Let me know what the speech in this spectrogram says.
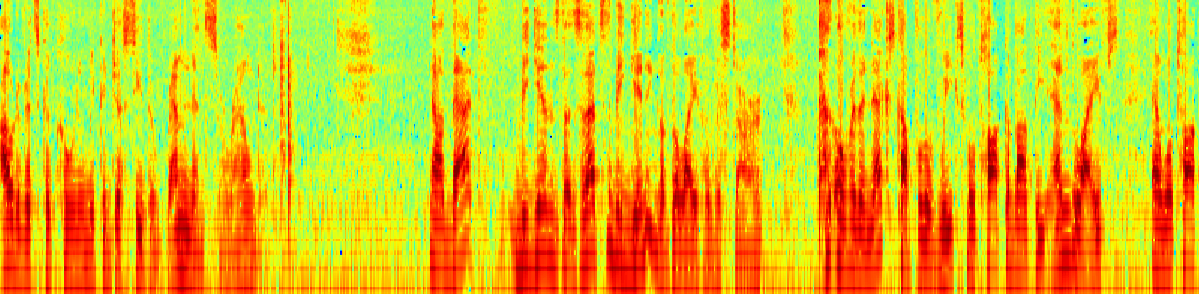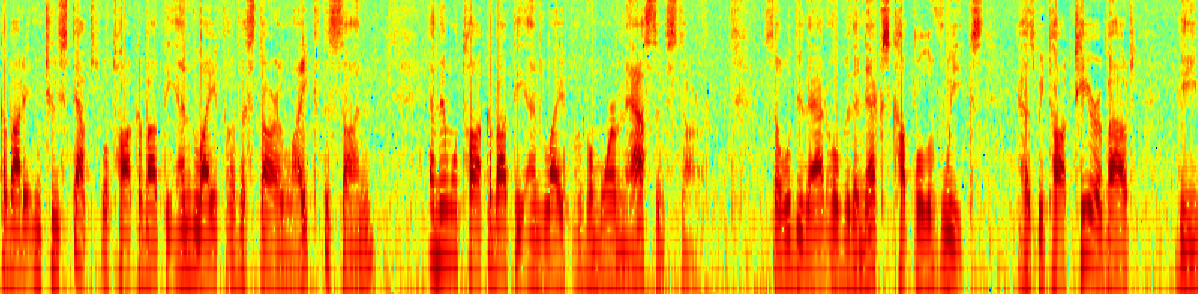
out of its cocoon and we could just see the remnants around it. Now that begins the, so that's the beginning of the life of a star. Over the next couple of weeks we'll talk about the end lives and we'll talk about it in two steps. We'll talk about the end life of a star like the Sun, and then we'll talk about the end life of a more massive star. So we'll do that over the next couple of weeks as we talked here about the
